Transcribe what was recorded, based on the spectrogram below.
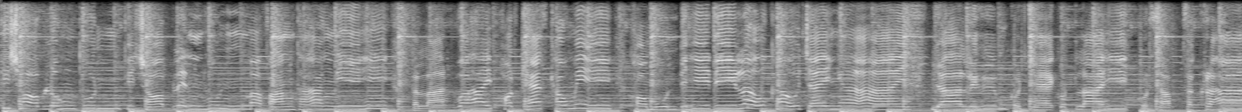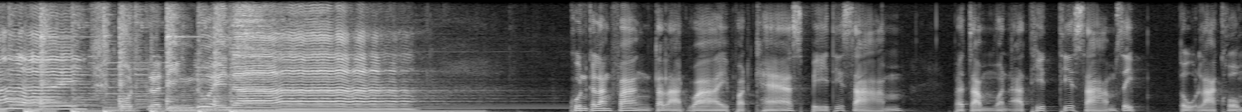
ที่ชอบลงทุนที่ชอบเล่นหุ้นมาฟังทางนี้ ตลาดวายพอดแคสต์เขามี ข้อมูลดีๆเล่าเข้าใจง่าย อย่าลืมกดแชร์กดไลค์กด Subscribe กดกระดิ่งด้วยนะ คุณกำลังฟังตลาดวายพอดแคสต์ปีที่ 3 ประจำวันอาทิตย์ที่ 30 ตุลาคม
